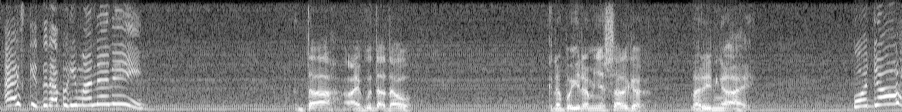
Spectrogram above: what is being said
X, kita nak pergi mana ni? Entah, I pun tak tahu. Kenapa you dah menyesal ke? Lari dengan I? Bodoh!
